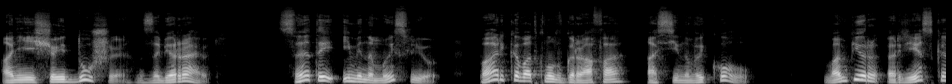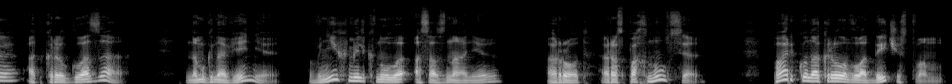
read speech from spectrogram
они еще и души забирают. С этой именно мыслью Парька воткнул в графа осиновый кол. Вампир резко открыл глаза. На мгновение в них мелькнуло осознание, Рот распахнулся. Парьку накрыло владычеством,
